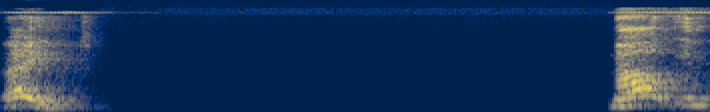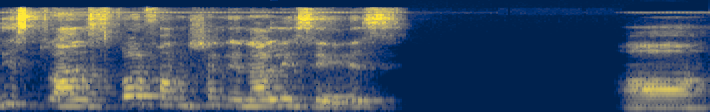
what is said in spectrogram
Right. Now, in this transfer function analysis, uh,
